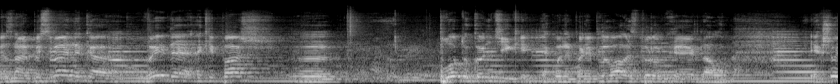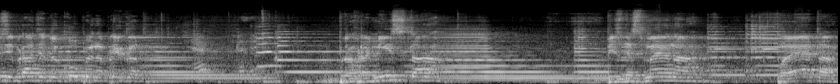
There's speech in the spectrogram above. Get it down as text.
я знаю, письменника, вийде екіпаж е, плоту Контіки, як вони перепливали з Туром Хейердалом. Якщо зібрати докупи, наприклад, програміста, бізнесмена, поета,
